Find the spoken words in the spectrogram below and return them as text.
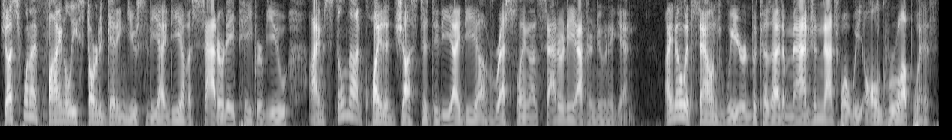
Just when I finally started getting used to the idea of a Saturday pay per view, I'm still not quite adjusted to the idea of wrestling on Saturday afternoon again. I know it sounds weird because I'd imagine that's what we all grew up with,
